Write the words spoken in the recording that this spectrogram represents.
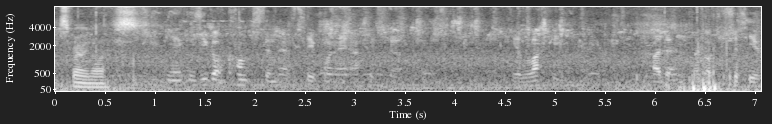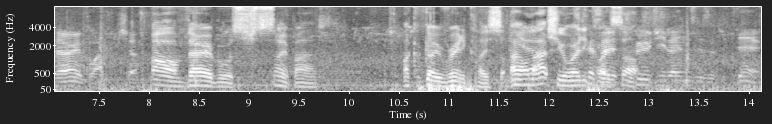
It's very nice. Yeah, because you've got constant f2.8 aperture. You're lucky. I don't. I got shitty variable aperture. Oh, variable is so bad. I could go really close. Oh, I'm actually already close those up. Fuji lenses are dick.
